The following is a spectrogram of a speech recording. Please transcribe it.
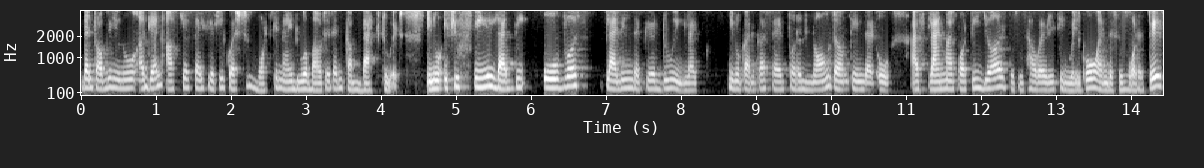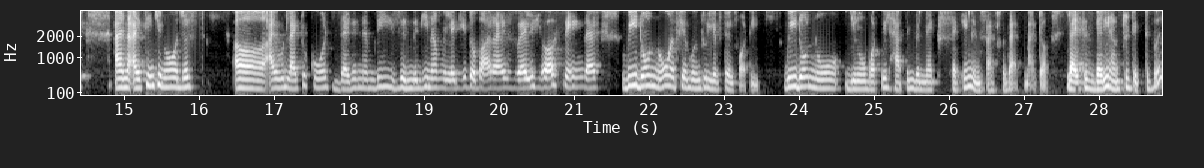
then probably you know again ask yourself little question what can i do about it and come back to it? You know if you feel that the over planning that we are doing like you know kanika said for a long term thing that oh i've planned my 40 years this is how everything will go and this is what it is. And i think you know just uh, I would like to quote ZNMD Zindagi Na Milegi Dobara as well here, saying that we don't know if you're going to live till 40. We don't know, you know, what will happen the next second, in fact, for that matter. Life is very unpredictable,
